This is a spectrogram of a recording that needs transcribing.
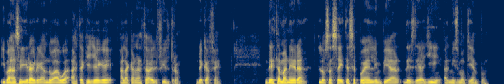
y vas a seguir agregando agua hasta que llegue a la canasta del filtro de café. De esta manera, los aceites se pueden limpiar desde allí al mismo tiempo.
